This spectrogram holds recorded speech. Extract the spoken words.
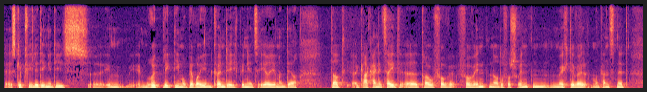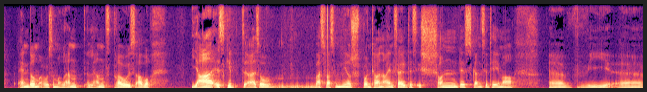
es gibt viele Dinge, die es äh, im, im Rückblick, die man bereuen könnte. Ich bin jetzt eher jemand, der dort gar keine Zeit äh, drauf ver verwenden oder verschwenden möchte, weil man kann es nicht ändern, außer man lernt, lernt draus. Aber ja, es gibt also was, was mir spontan einfällt, das ist schon das ganze Thema, äh, wie, äh,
